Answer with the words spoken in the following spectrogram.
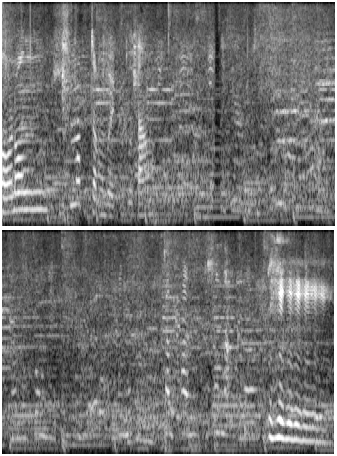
저런 수납장도 예쁘다. 안녕.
